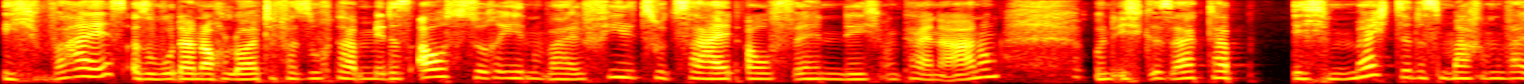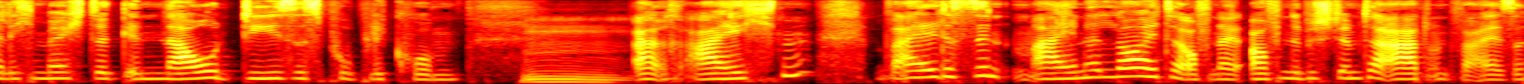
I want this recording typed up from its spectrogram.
ich weiß, also wo dann auch Leute versucht haben, mir das auszureden, weil viel zu zeitaufwendig und keine Ahnung. Und ich gesagt habe, ich möchte das machen, weil ich möchte genau dieses Publikum erreichen, weil das sind meine Leute auf eine, auf eine bestimmte Art und Weise.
